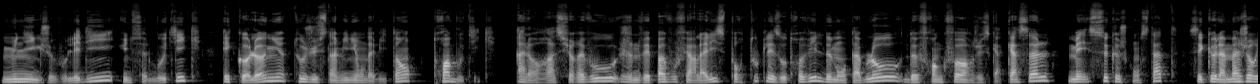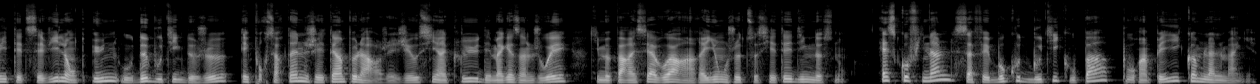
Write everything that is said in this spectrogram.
Munich, je vous l'ai dit, une seule boutique, et Cologne, tout juste un million d'habitants, 3 boutiques. Alors rassurez-vous, je ne vais pas vous faire la liste pour toutes les autres villes de mon tableau, de Francfort jusqu'à Kassel, mais ce que je constate, c'est que la majorité de ces villes ont une ou deux boutiques de jeux, et pour certaines j'ai été un peu large, et j'ai aussi inclus des magasins de jouets qui me paraissaient avoir un rayon jeu de société digne de ce nom. Est-ce qu'au final, ça fait beaucoup de boutiques ou pas pour un pays comme l'Allemagne?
